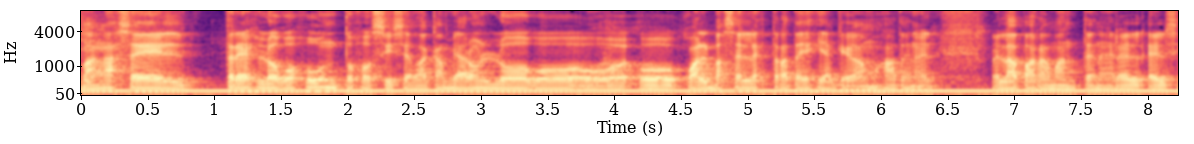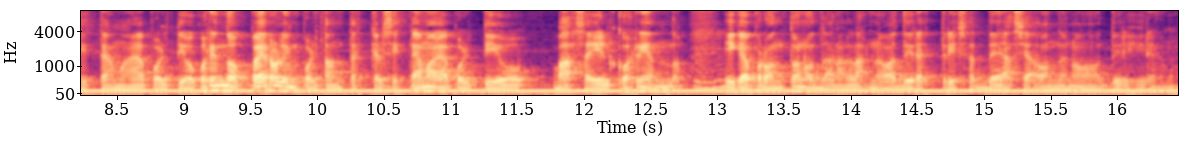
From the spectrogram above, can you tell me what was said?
van a ser tres logos juntos o si se va a cambiar un logo o, o cuál va a ser la estrategia que vamos a tener, ¿verdad? Para mantener el, el sistema deportivo corriendo. Pero lo importante es que el sistema deportivo va a seguir corriendo y que pronto nos darán las nuevas directrices de hacia dónde nos dirigiremos.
